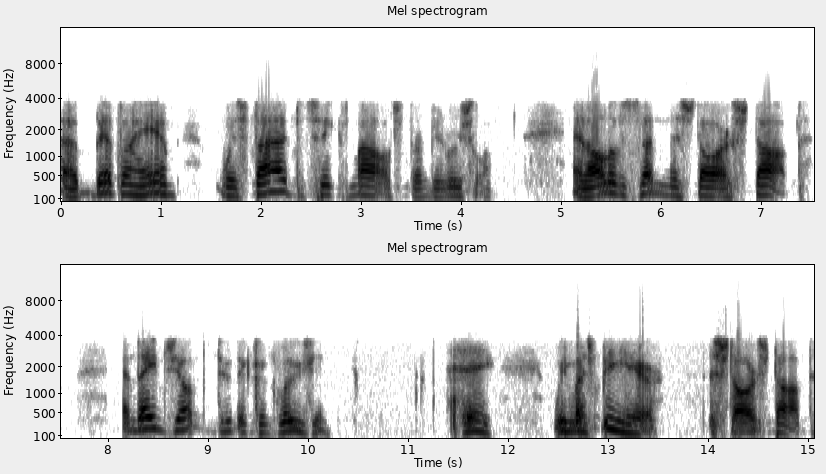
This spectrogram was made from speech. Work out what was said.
uh, Bethlehem, was five to six miles from Jerusalem. And all of a sudden the star stopped. And they jumped to the conclusion, hey, we must be here. The star stopped.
